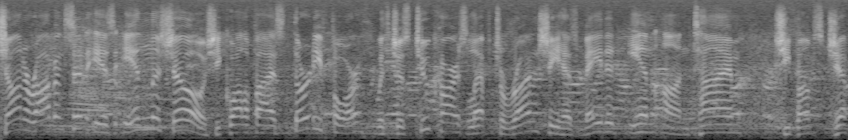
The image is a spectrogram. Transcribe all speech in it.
Shauna Robinson is in the show. She qualifies 34th with just two cars left to run. She has made it in on time. She bumps Jeff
